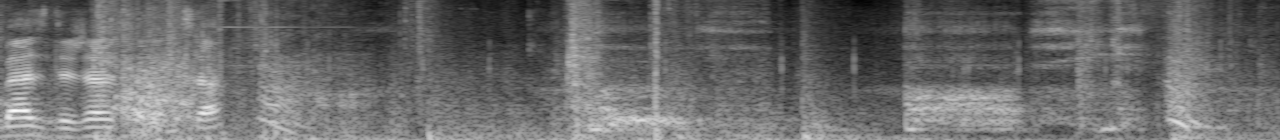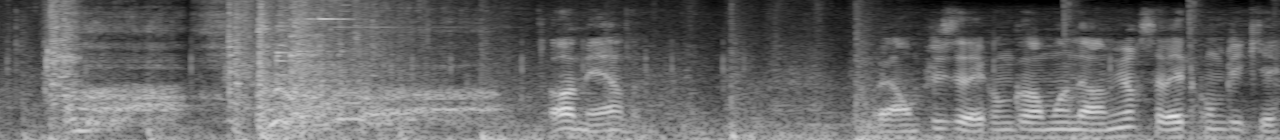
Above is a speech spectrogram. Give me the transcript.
Base déjà ça donne ça. Oh merde. En plus avec encore moins d'armure ça va être compliqué.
